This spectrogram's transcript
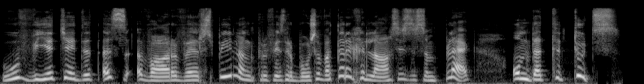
hoe weet jy dit is 'n ware weerspieëling professor Bosse watter regulasies is in plek om dit te toets?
